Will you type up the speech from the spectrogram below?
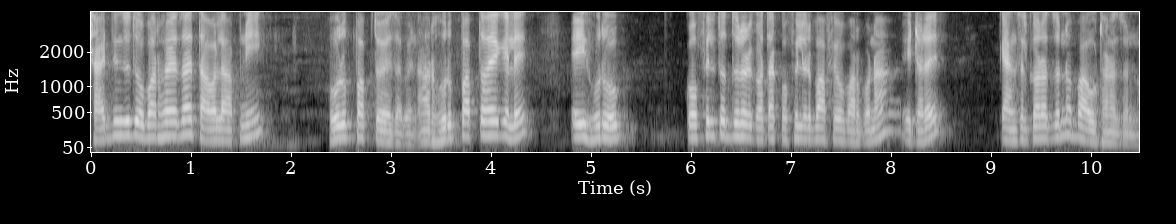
ষাট দিন যদি ওভার হয়ে যায়, তাহলে আপনি হুরুপপ্রাপ্ত হয়ে যাবেন। আর হুরুপপ্রাপ্ত হয়ে গেলে এই হুরুপ কফিল তো দূরের কথা, কফিলের বাফেও পারব না এটারে ক্যান্সেল করার জন্য বা উঠানোর জন্য।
